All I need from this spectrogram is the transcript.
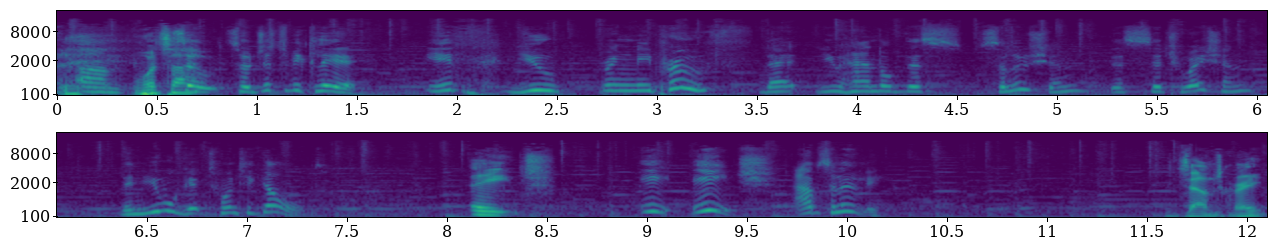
Um, What's so, that? So just to be clear, if you bring me proof that you handled this solution, this situation, then you will get 20 gold. H. E- each, absolutely. Sounds great.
